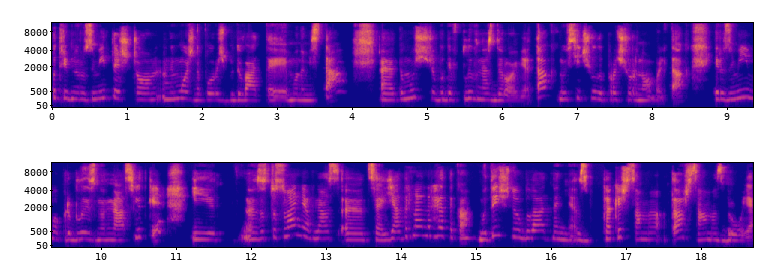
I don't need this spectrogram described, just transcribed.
потрібно розуміти, що не можна поруч будувати мономіста, е, тому що буде вплив на здоров'я. Так, ми всі чули про Чорнобиль, так і розуміємо приблизно наслідки і. е, Застосування в нас е, це ядерна енергетика, медичне обладнання, таке ж саме та ж сама зброя.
